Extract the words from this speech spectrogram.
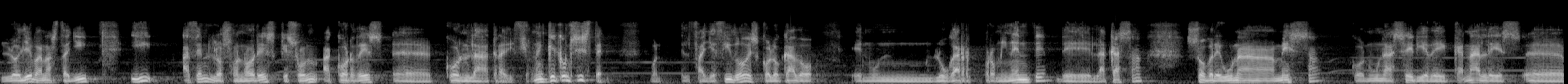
lo llevan hasta allí y hacen los honores que son acordes eh, con la tradición. ¿En qué consisten? Bueno, el fallecido es colocado en un lugar prominente de la casa, sobre una mesa con una serie de canales eh,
